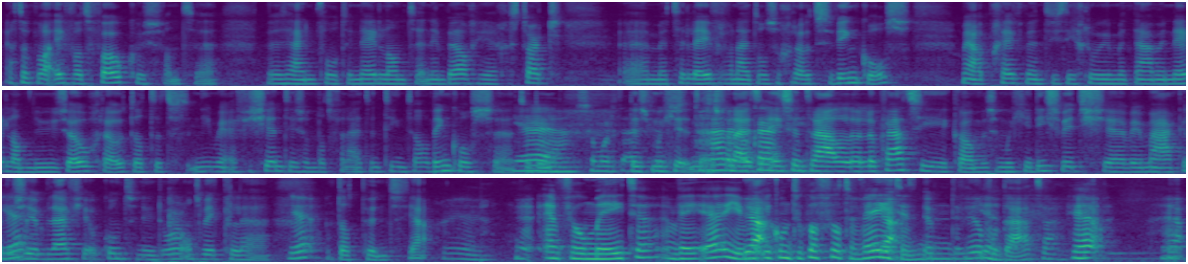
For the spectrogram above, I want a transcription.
echt ook wel even wat focus. Want we zijn bijvoorbeeld in Nederland en in België gestart met te leveren vanuit onze grootste winkels. Maar ja, op een gegeven moment is die groei met name in Nederland nu zo groot dat het niet meer efficiënt is om dat vanuit een tiental winkels eh, te doen. Ja, zo moet het Dus moet je het moet vanuit één centrale locatie komen. Dus moet je die switch eh, weer maken. Dus je blijft je ook continu doorontwikkelen op dat punt. Ja, Ja. Ja, en veel meten. En je, je komt natuurlijk wel veel te weten. heel veel data. Ja. Ja.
